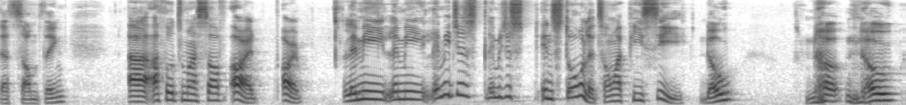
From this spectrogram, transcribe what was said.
that's something. Uh, I thought to myself, all right, all right, let me let me let me just let me just install it on my PC. No, no, no,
